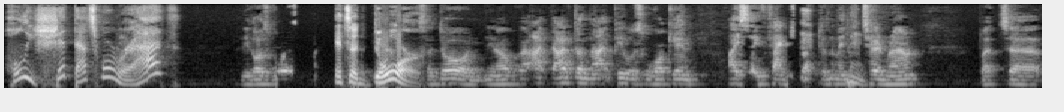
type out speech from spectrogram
holy shit, that's where we're at? He goes, it's a door. It's a door. You know, I, have done that. People just walk in. I say thanks to them and they turn around. But, uh,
